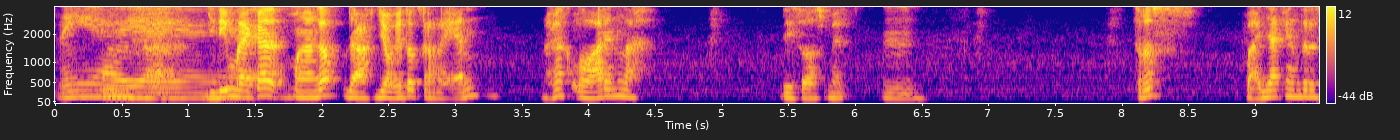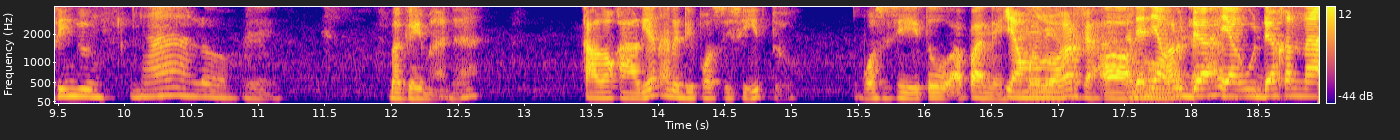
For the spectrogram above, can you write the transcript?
Iya Hmm. iya. iya. Jadi mereka menganggap dark joke itu keren, mereka keluarin lah di sosmed. Hmm. Terus banyak yang tersinggung. Nah lo. Hmm. Bagaimana kalau kalian ada di posisi itu Posisi itu apa nih? yang mengeluarkan Oh. Dan yang mengeluarkan, udah yang udah kena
